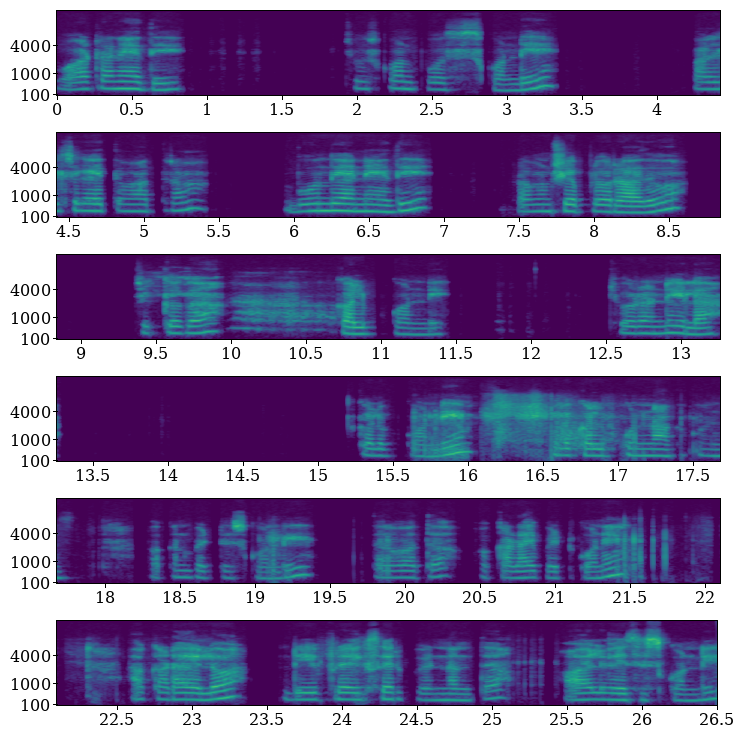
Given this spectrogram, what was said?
వాటర్ అనేది చూసుకొని పోసేసుకోండి. పలుచగా అయితే మాత్రం బూందీ అనేది రౌండ్ షేప్లో రాదు. చిక్కగా కలుపుకోండి. చూడండి ఇలా కలుపుకోండి. ఇలా కలుపుకున్నాక పక్కన పెట్టేసుకోండి. తర్వాత ఒక కడాయి పెట్టుకొని ఆ కడాయిలో డీప్ ఫ్రైకి సరిపడినంత ఆయిల్ వేసేసుకోండి.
